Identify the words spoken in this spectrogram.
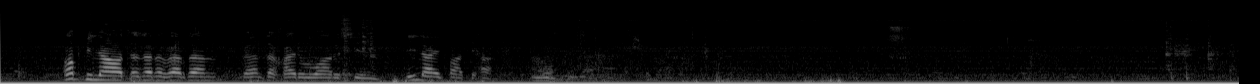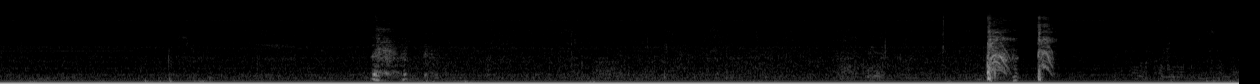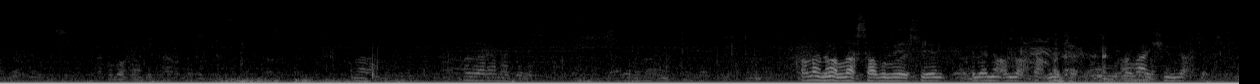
Rabbi la tezerreferden ve ente hayrul varisin. Lillahi'l Fatiha. Sabır versin. Ölene Allah rahmet eylesin. Allah işini etsin.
